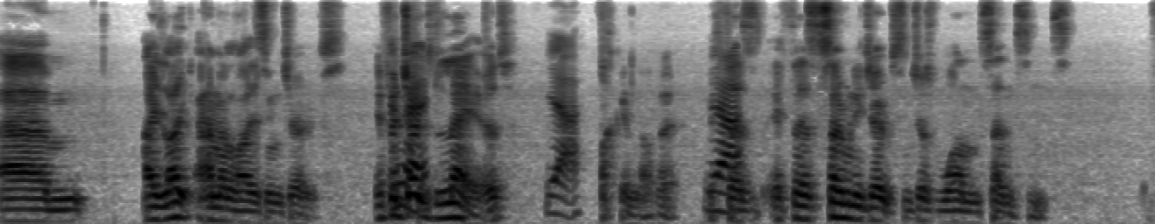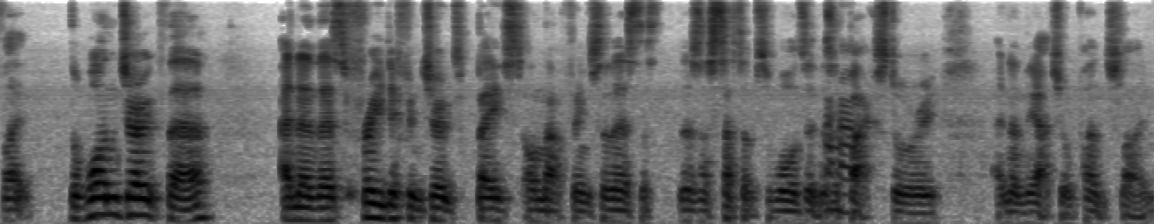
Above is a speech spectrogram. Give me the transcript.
Um, I like analyzing jokes. If a Okay. joke's layered, Yeah. fucking love it. If Yeah. there's if there's so many jokes in just one sentence, if like the one joke there, and then there's three different jokes based on that thing. So there's the, there's a setup towards it. There's Uh-huh. a backstory, and then the actual punchline.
